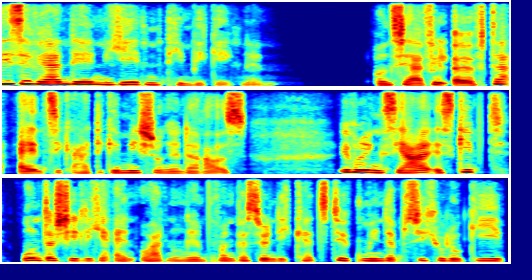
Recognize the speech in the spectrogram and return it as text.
Diese werden dir in jedem Team begegnen. Und sehr viel öfter einzigartige Mischungen daraus. Übrigens, ja, es gibt unterschiedliche Einordnungen von Persönlichkeitstypen in der Psychologie.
